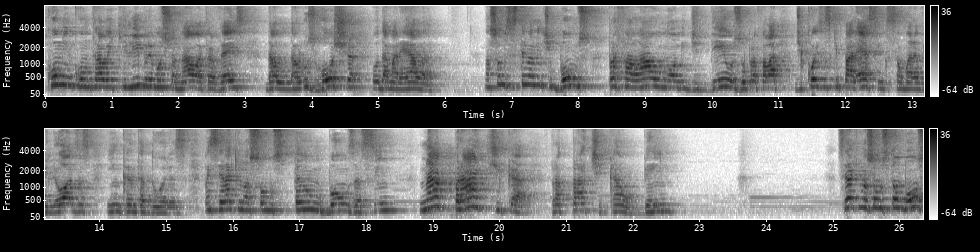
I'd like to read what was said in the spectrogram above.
como encontrar o equilíbrio emocional através da, da luz roxa ou da amarela. Nós somos extremamente bons para falar o nome de Deus ou para falar de coisas que parecem que são maravilhosas e encantadoras. Mas será que nós somos tão bons assim na prática para praticar o bem? Será que nós somos tão bons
